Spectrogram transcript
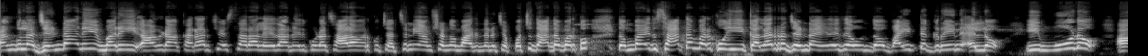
రంగుల జెండాని మరి ఆవిడ ఖరారు చేస్తారా లేదా అనేది కూడా చాలా వరకు చర్చనీయాంశంగా మారిందని చెప్పొచ్చు. దాదాపు వరకు తొంభై ఐదు శాతం వరకు ఈ కలర్ జెండా ఏదైతే ఉందో వైట్ గ్రీన్ ఎల్లో ఈ మూడు ఆ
